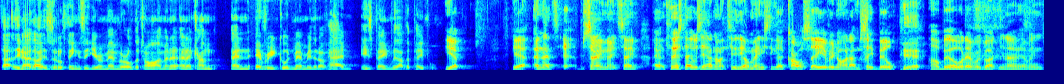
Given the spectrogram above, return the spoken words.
that, you know, those little things that you remember all the time, and it, and it come and every good memory that I've had is been with other people. Yep. Yeah, and that's uh, same, mate. Same. Uh, Thursday was our night too. The old man used to go Coral Sea every night up and see Bill. Yeah. Oh, Bill, whatever we got. You know, I mean,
